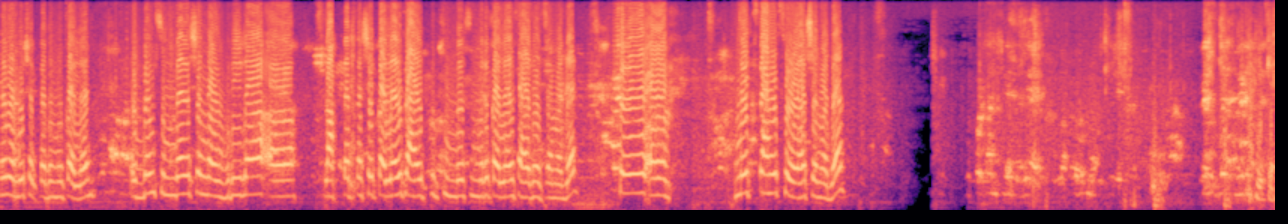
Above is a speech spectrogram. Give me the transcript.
हे बघू शकता तुम्ही कलर एकदम सुंदर असे नवरीला लागतात तसे कलर्स आहेत. खूप सुंदर सुंदर कलर्स आहेत ह्याच्यामध्ये. सो नेक्स्ट आहे सोळाशे मध्ये ठीक आहे.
